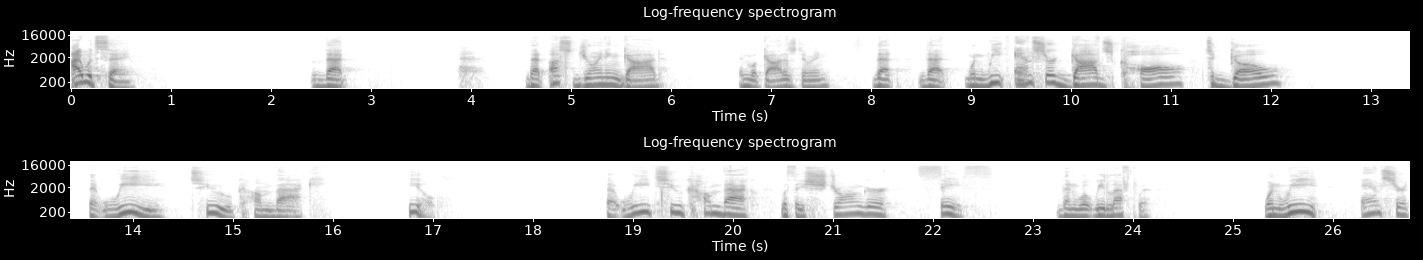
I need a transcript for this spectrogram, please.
I would say that that us joining God in what God is doing? That, that when we answer God's call to go, that we too come back healed. That we too come back with a stronger faith than what we left with. When we answer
